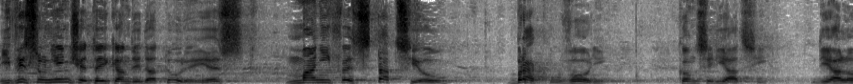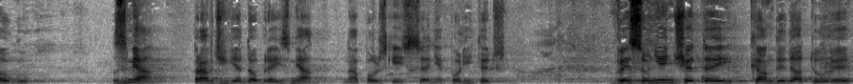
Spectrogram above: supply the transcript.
I wysunięcie tej kandydatury jest manifestacją braku woli koncyliacji, dialogu, zmian, prawdziwie dobrej zmiany na polskiej scenie politycznej. Wysunięcie tej kandydatury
